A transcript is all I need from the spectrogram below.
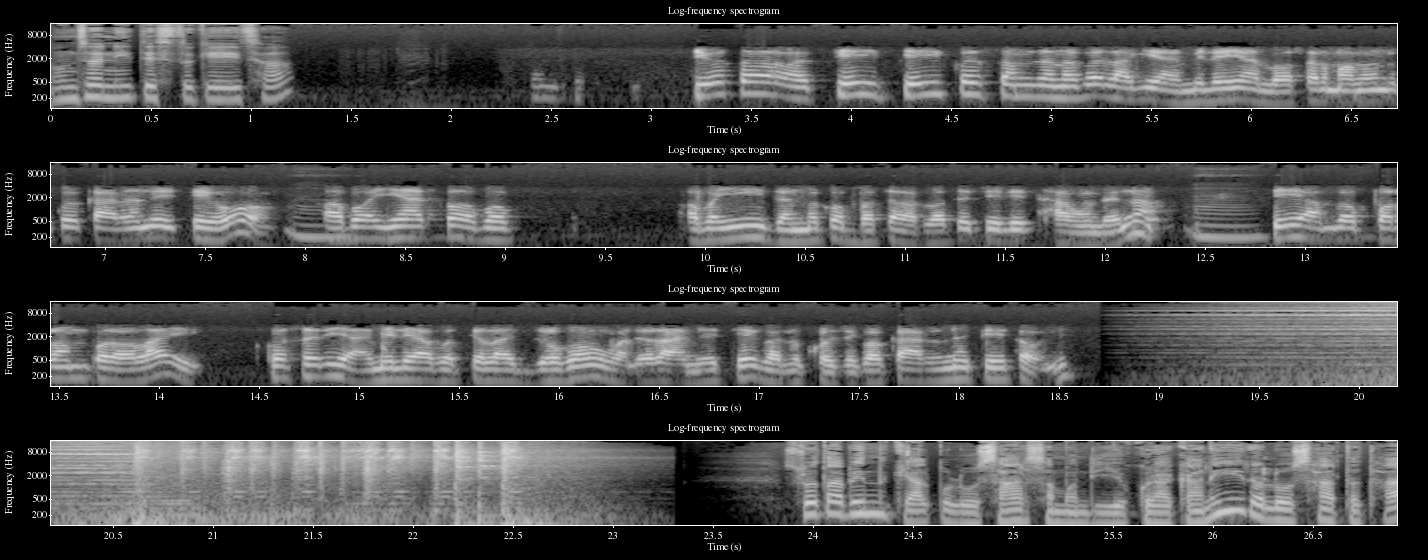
हुन्छ नि त्यस्तो केही छ? त्यो त त्यही त्यहीको सम्झनाको लागि हामीले यहाँ लोसार मनाउनुको कारणै त्यही हो। अब यहाँको अब अब यहीँ जन्मको बच्चाहरूलाई चाहिँ त्यसले थाहा हुँदैन। त्यही हाम्रो परम्परालाई कसरी हामीले अब त्यसलाई जोगाउँ भनेर हामीले त्यही गर्नु खोजेको कारण नै त्यही त हो नि। श्रोताबिन्द ग्याल्पो लोसार सम्बन्धी यो कुराकानी र लोसार तथा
